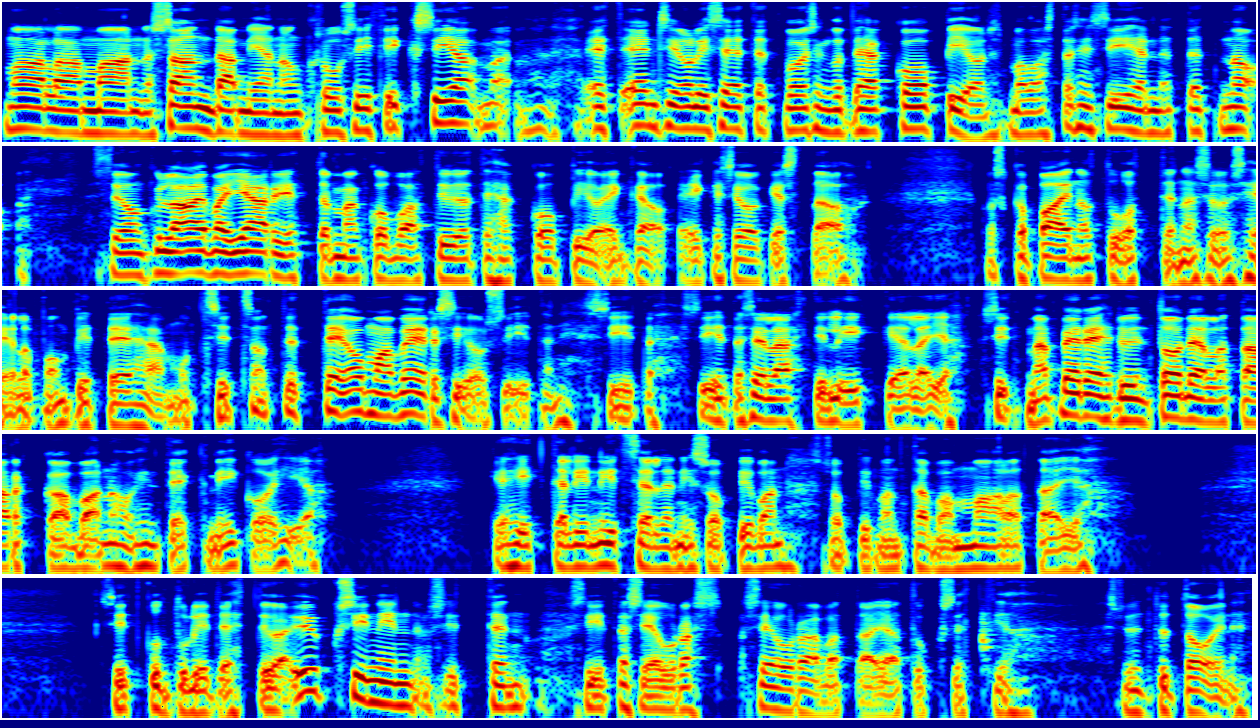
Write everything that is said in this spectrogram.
maalaamaan San Damianon krusifiksi. Ja mä, et ensin oli se, että, että voisinko tehdä kopion. Sitten mä vastasin siihen, että, että no, se on kyllä aivan järjettömän kova työ tehdä kopio, enkä, eikä se oikeastaan ole koska painotuotteena se olisi helpompi tehdä. Mutta sitten sanottiin, että tee oma versio siitä, niin siitä, siitä se lähti liikkeelle. Ja sitten mä perehdyin todella tarkkaan vanhoihin tekniikoihin ja kehittelin itselleni sopivan, sopivan tavan maalata ja sitten kun tuli tehtyä yksi, niin sitten siitä seurasi seuraavat ajatukset ja syntyi toinen.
